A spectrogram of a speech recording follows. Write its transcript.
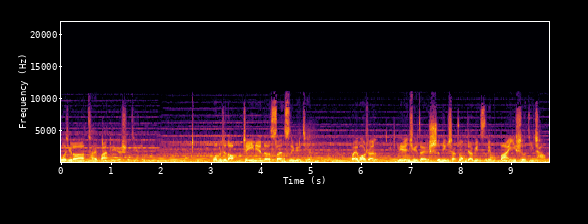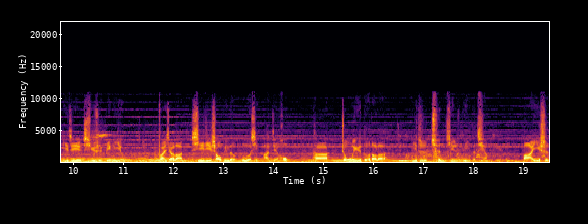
过去了才半个月时间。我们知道，这一年的三四月间，白宝山连续在石景山装甲兵司令八一射击场以及徐水兵营犯下了袭击哨兵的恶性案件后，他终于得到了一支称心如意的枪——八一式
